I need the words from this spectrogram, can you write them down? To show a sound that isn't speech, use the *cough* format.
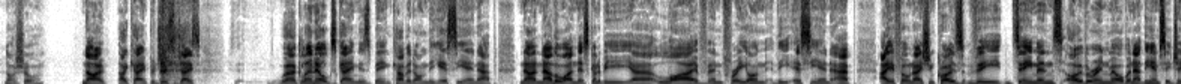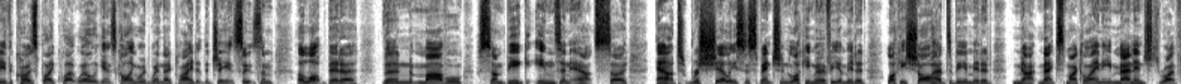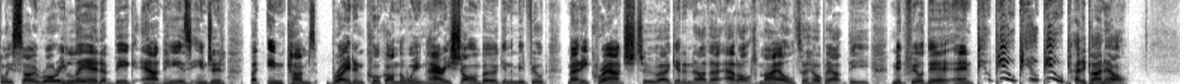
Not sure. No. Okay, producer Jace. Well, Glenelg's game is being covered on the SEN app. Now, another one that's going to be uh, live and free on the SEN app AFL Nation Crows v Demons over in Melbourne at the MCG. The Crows played quite well against Collingwood when they played at the G. It suits them a lot better than Marvel. Some big ins and outs. So, out Rachele suspension. Lockie Murphy omitted. Lockie Sholl had to be omitted. Ma- Max Michalanney managed, rightfully so. Rory Laird, a big out. He is injured, but in comes Brayden Cook on the wing. Harry Schoenberg in the midfield. Matty Crouch to uh, get another adult male to help out the midfield there. And pew, pew, pew, pew, Paddy Parnell.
